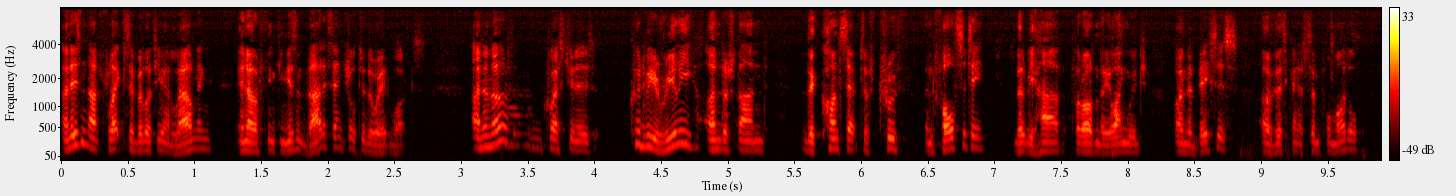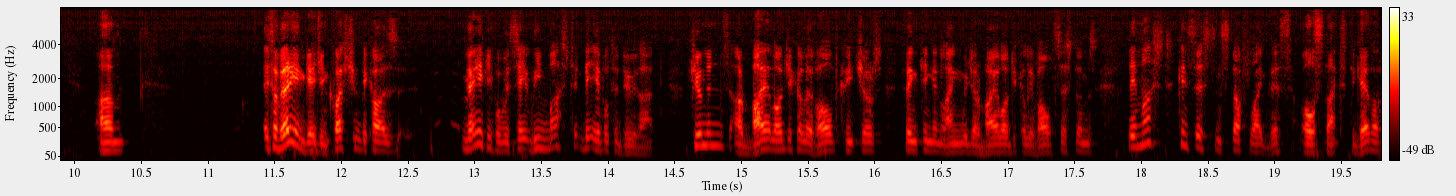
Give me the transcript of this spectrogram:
and isn't that flexibility and learning in our thinking, isn't that essential to the way it works? And another question is, could we really understand the concept of truth and falsity that we have for ordinary language on the basis of this kind of simple model? Um, it's a very engaging question because many people would say we must be able to do that. Humans are biological evolved creatures. Thinking and language are biological evolved systems. They must consist in stuff like this all stacked together.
